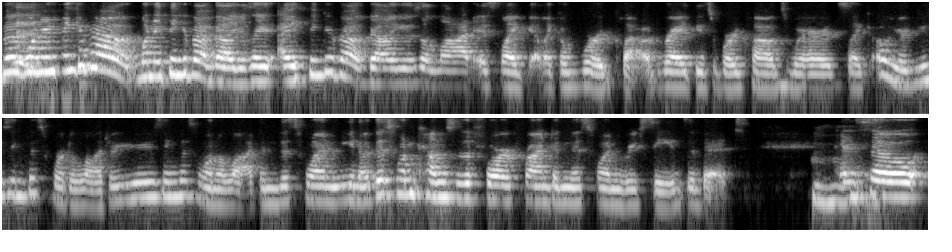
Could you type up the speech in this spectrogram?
but when I think about when I think about values, I, I think about values a lot as like like a word cloud, right? These word clouds where it's like, oh, you're using this word a lot, or you're using this one a lot, and this one, you know, this one comes to the forefront and this one recedes a bit. Mhm. And so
